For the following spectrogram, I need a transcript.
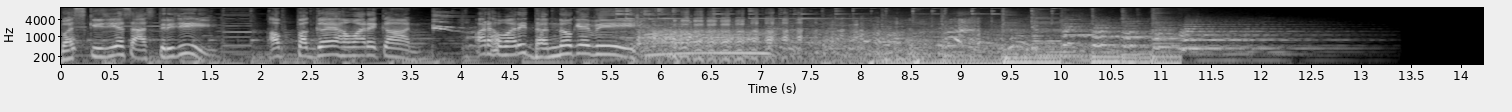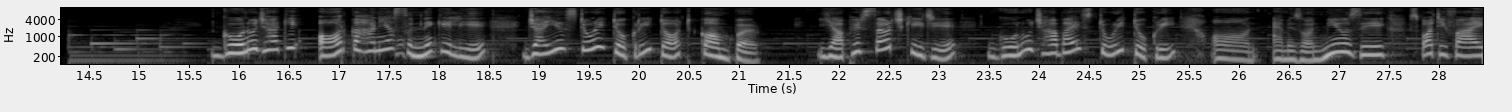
बस कीजिए शास्त्री जी। अब पक गए हमारे कान। और हमारी धनों के भी। गोनू झा की और कहानियाँ सुनने के लिए जाइए स्टोरी टोकरी डॉट कॉम पर, या फिर सर्च कीजिए Gonu Jha by story Tokri on Amazon music Spotify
